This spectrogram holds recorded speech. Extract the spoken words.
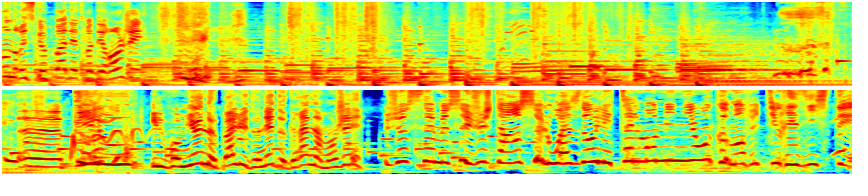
on ne risque pas d'être dérangé. vaut mieux ne pas lui donner de graines à manger. Je sais, mais c'est juste un seul oiseau, il est tellement mignon Comment veux-tu résister?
